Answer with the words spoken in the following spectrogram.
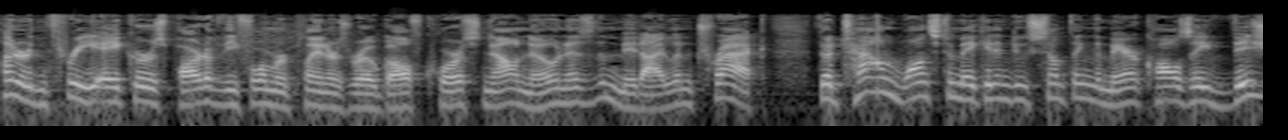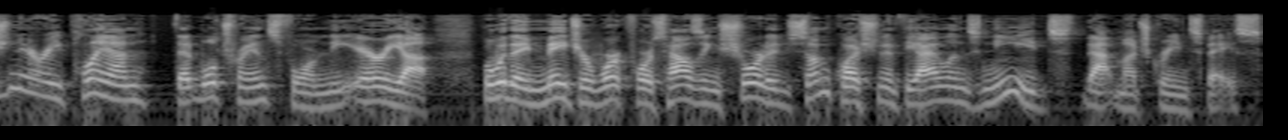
103 acres, part of the former Planters Row Golf Course, now known as the Mid-Island Tract. The town wants to make it into something the mayor calls a visionary plan that will transform the area. But with a major workforce housing shortage, some question if the island needs that much green space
